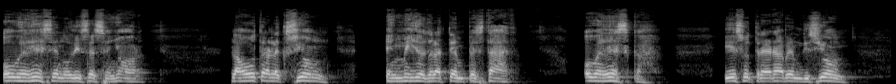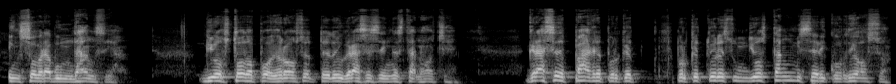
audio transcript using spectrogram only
Obedece, nos dice el Señor. La otra lección en medio de la tempestad. Obedezca y eso traerá bendición en sobreabundancia. Dios Todopoderoso, te doy gracias en esta noche. Gracias, Padre, porque, porque tú eres un Dios tan misericordioso.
